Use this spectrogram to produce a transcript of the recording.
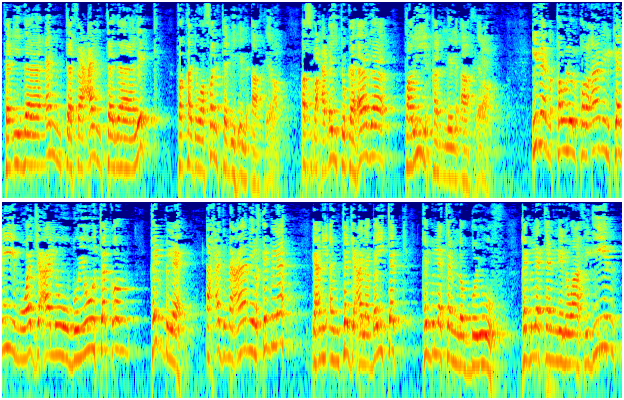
فإذا أنت فعلت ذلك فقد وصلت به الآخرة. أصبح بيتك هذا طريقا للآخرة. اذا قول القرآن الكريم واجعلوا بيوتكم قبلة. أحد معاني القبلة؟ يعني أن تجعل بيتك قبلة للضيوف قبلة للوافدين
